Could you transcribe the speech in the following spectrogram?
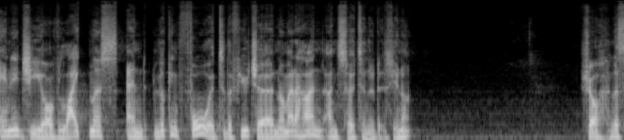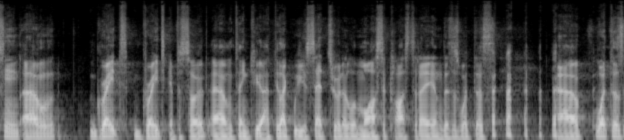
energy of lightness and looking forward to the future, no matter how un- uncertain it is, you know? Sure. Listen, um, great, great episode. Um, thank you. I feel like we sat through a little masterclass today, and this is what this, uh, what this,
